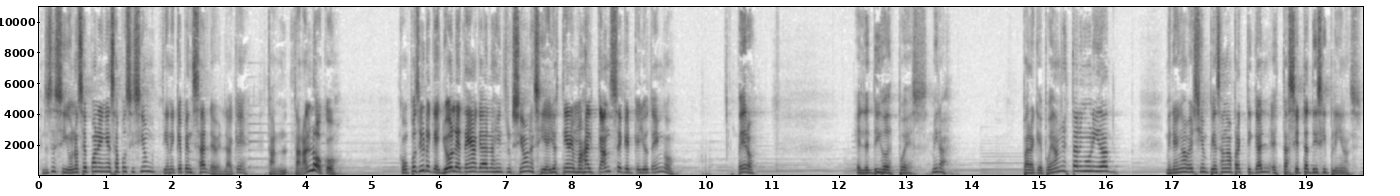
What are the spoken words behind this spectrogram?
Entonces, si uno se pone en esa posición, tiene que pensar, ¿de verdad que ¿Están, ¿Están locos? ¿Cómo es posible que yo le tenga que dar las instrucciones si ellos tienen más alcance que el que yo tengo? Pero, él les dijo después, mira, para que puedan estar en unidad, miren a ver si empiezan a practicar estas ciertas disciplinas.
